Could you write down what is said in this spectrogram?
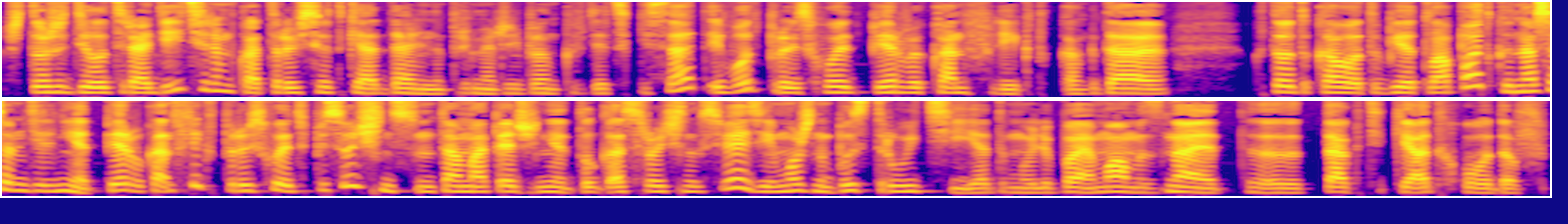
что же делать родителям, которые все-таки отдали, например, ребенка в детский сад, и вот происходит первый конфликт, когда кто-то кого-то бьет лопаткой. На самом деле нет. Первый конфликт происходит в песочнице, но там, опять же, нет долгосрочных связей, и можно быстро уйти. Я думаю, любая мама знает э, тактики отходов.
